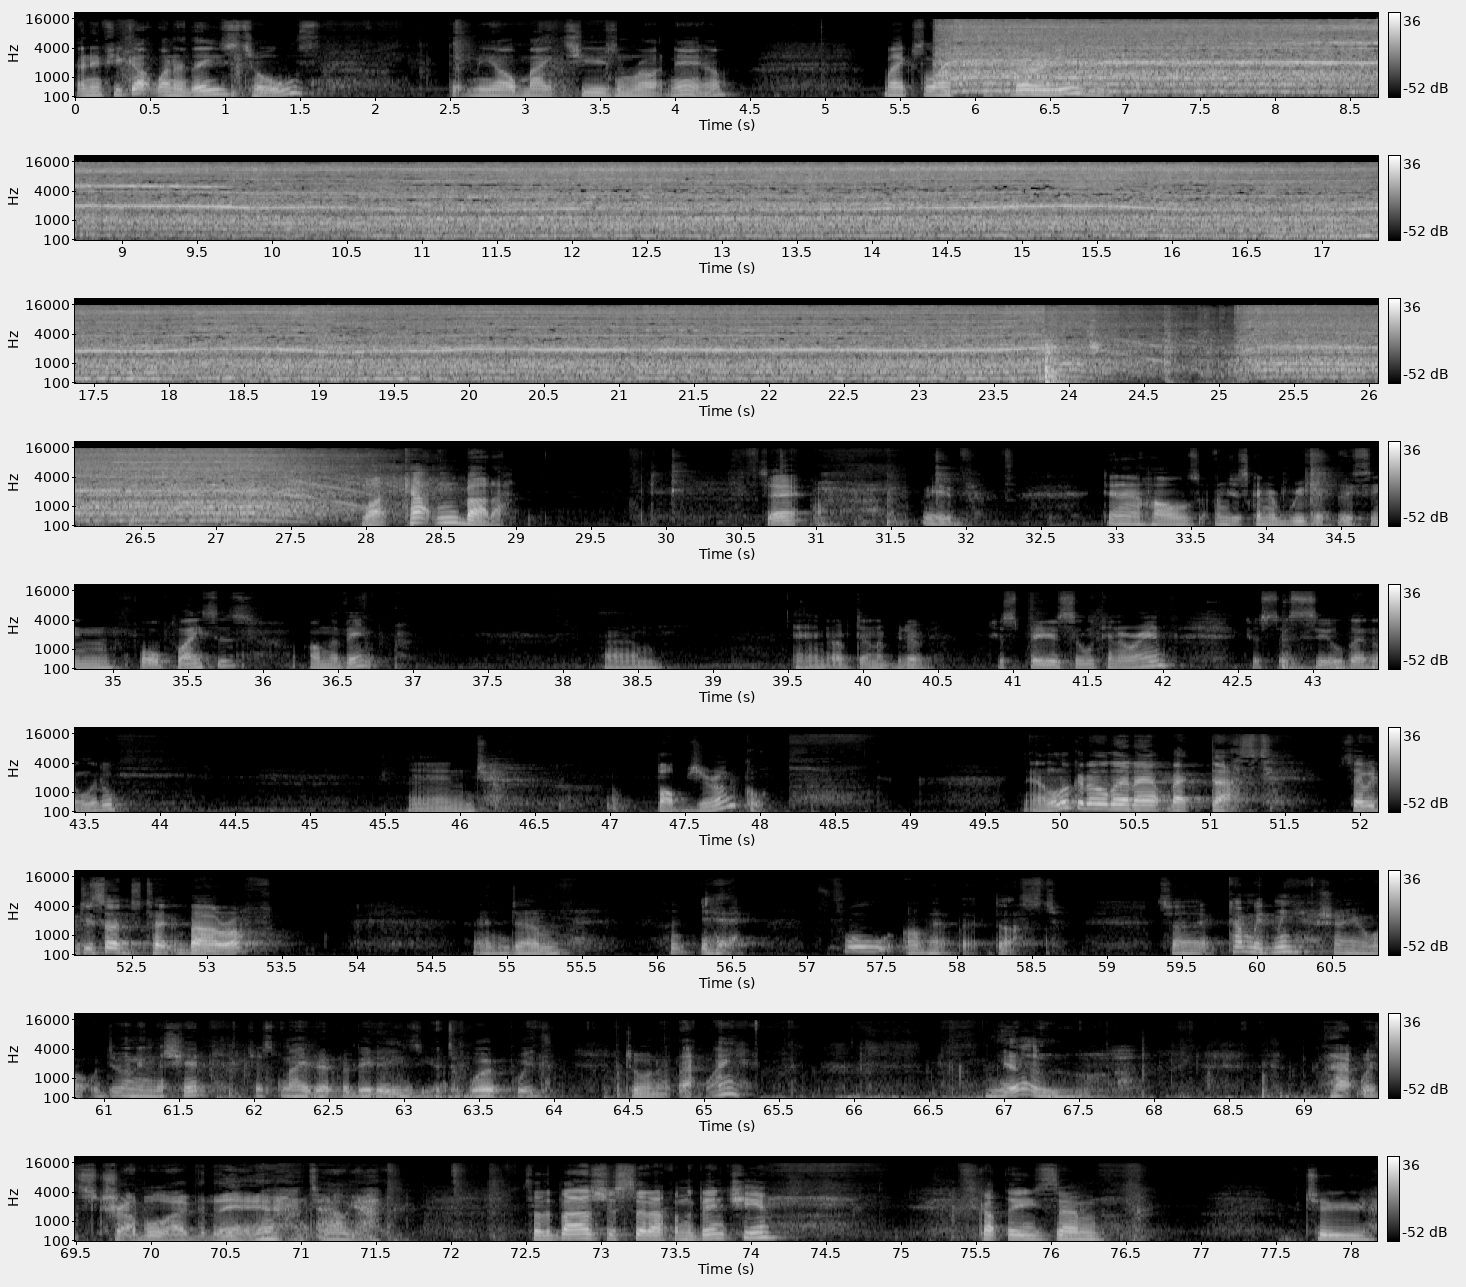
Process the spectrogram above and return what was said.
And if you've got one of these tools that my old mate's using right now, makes life very easy. Cutting butter. So we've done our holes. I'm just going to rivet this in four places on the vent. Um, and I've done a bit of just speed of silicone around just to seal that a little. And Bob's your uncle. Now look at all that outback dust. So we decided to take the bar off. And um, yeah, full of outback dust. So come with me, show you what we're doing in the shed. Just made it a bit easier to work with, doing it that way. Yo, that was trouble over there, I tell you. So the bar's just set up on the bench here. Got these um, two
